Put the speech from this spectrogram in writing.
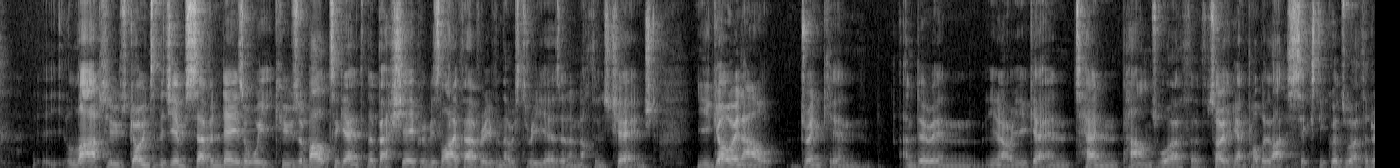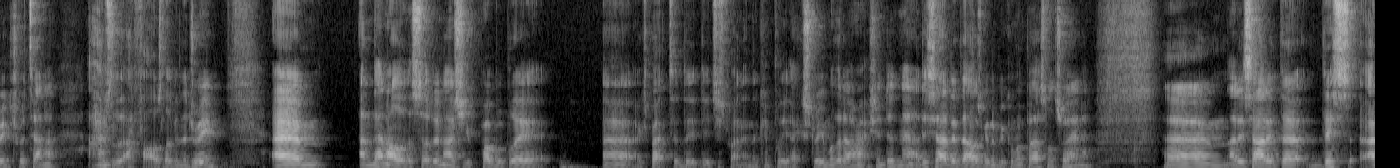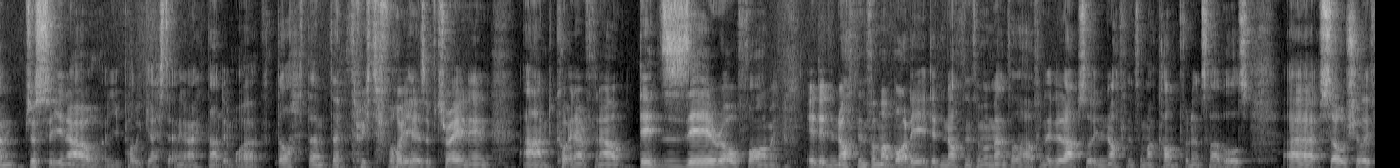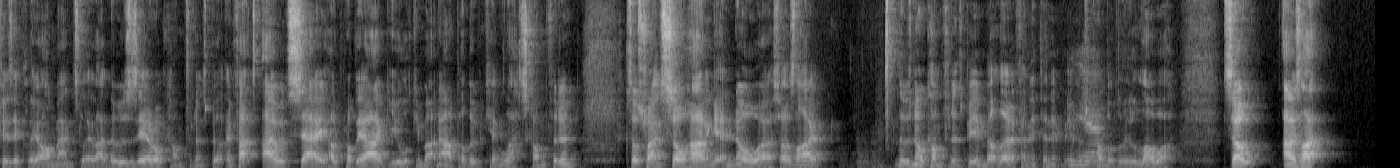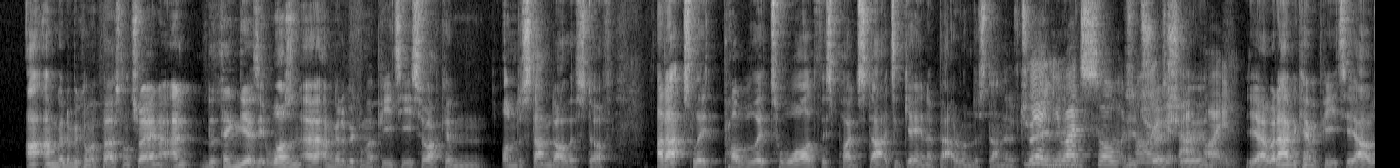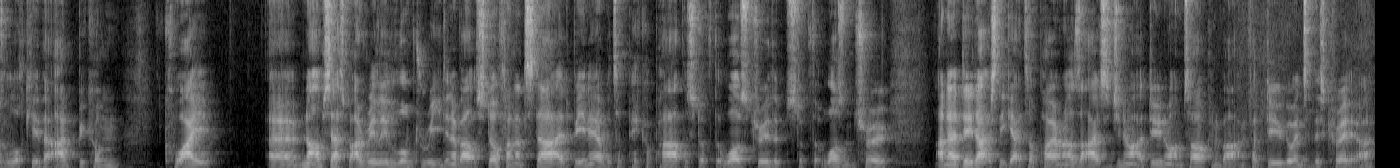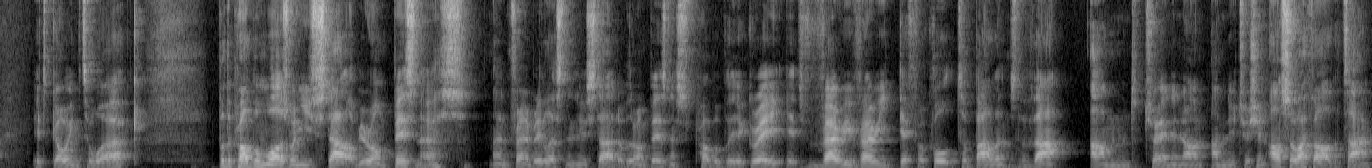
lad who's going to the gym seven days a week, who's about to get into the best shape of his life ever, even though he's three years in and nothing's changed, you going out drinking and doing, you know, you're getting ten pounds worth of, sorry, you're getting probably like sixty quid's worth of drinks for a tenner. I was, I thought I was living the dream, um, and then all of a sudden, as you've probably uh, expected, it, it just went in the complete extreme other direction, didn't it? I decided that I was going to become a personal trainer. Um, I decided that this, um, just so you know, and you probably guessed it anyway, that didn't work. The last them three to four years of training and cutting everything out did zero for me. It did nothing for my body, it did nothing for my mental health, and it did absolutely nothing for my confidence levels, uh, socially, physically, or mentally. Like there was zero confidence built. In fact, I would say, I would probably argue, looking back now, I probably became less confident because I was trying so hard and getting nowhere. So I was like, there was no confidence being built there. If anything, it, it was Yeah. probably lower. So I was like, I- I'm going to become a personal trainer. And the thing is, it wasn't i I'm going to become a PT so I can understand all this stuff. I'd actually probably towards this point started to gain a better understanding of training. Yeah, you had so much knowledge at that point. Yeah, when I became a PT, I was lucky that I'd become quite um, not obsessed, but I really loved reading about stuff, and I'd started being able to pick apart the stuff that was true, the stuff that wasn't true, and I did actually get to a point where I was like, actually, do you know what? I do know what I'm talking about, and if I do go into this career, it's going to work. But the problem was when you start up your own business, and for anybody listening who started up their own business, probably agree, it's very, very difficult to balance that and training on and nutrition. Also, I thought at the time,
